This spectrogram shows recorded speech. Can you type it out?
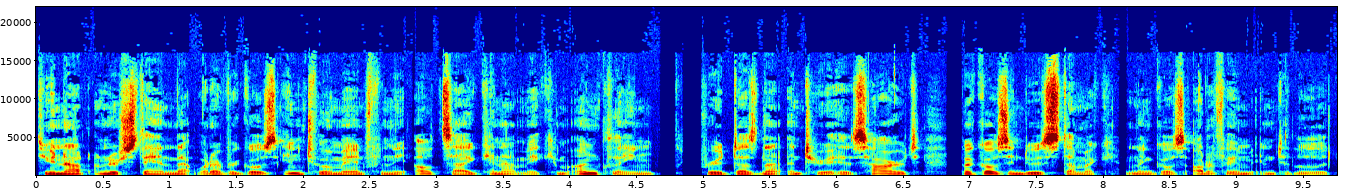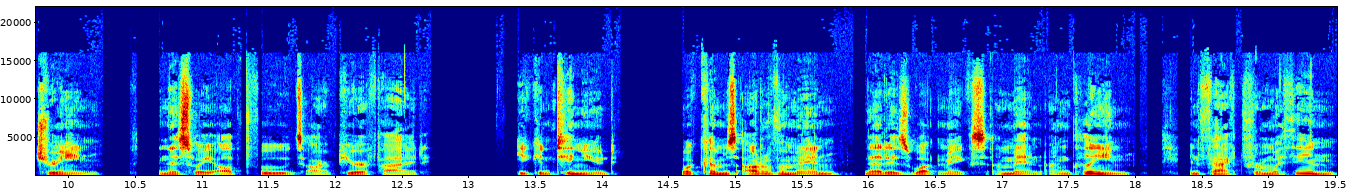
Do you not understand that whatever goes into a man from the outside cannot make him unclean, for it does not enter his heart, but goes into his stomach, and then goes out of him into the latrine. In this way all foods are purified. He continued, What comes out of a man, that is what makes a man unclean. In fact, from within,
